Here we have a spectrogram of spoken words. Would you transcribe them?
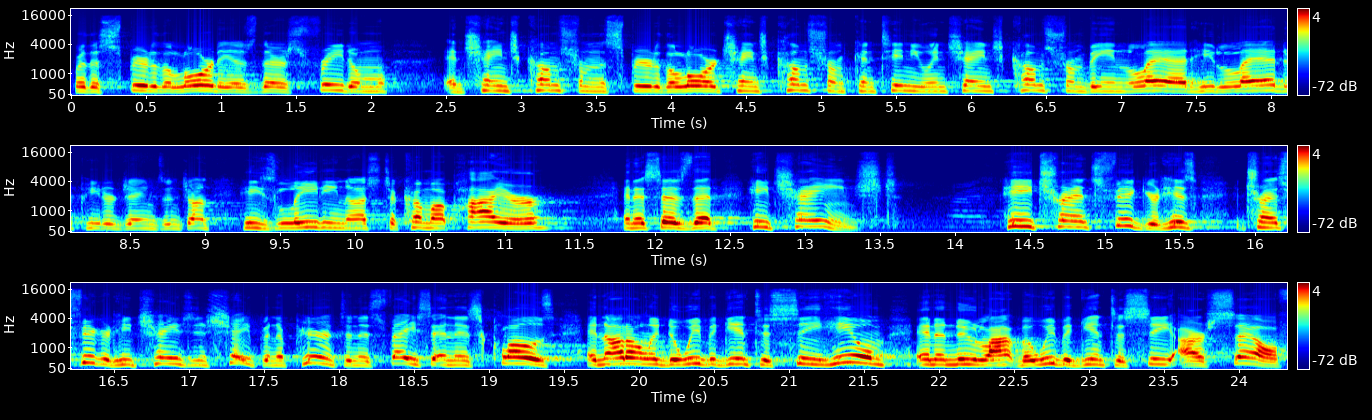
where the Spirit of the Lord is, there's freedom, and change comes from the Spirit of the Lord. Change comes from continuing. Change comes from being led. He led Peter, James, and John. He's leading us to come up higher. And it says that He changed. He transfigured. His transfigured. He changed in shape and appearance in his face and his clothes. And not only do we begin to see him in a new light, but we begin to see ourselves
